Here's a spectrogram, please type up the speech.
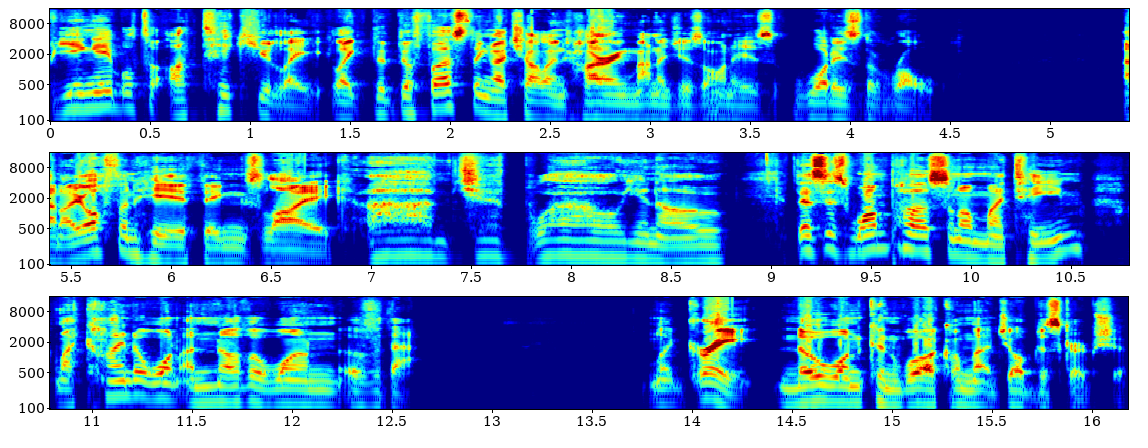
being able to articulate, like, the, the first thing I challenge hiring managers on is what is the role? And I often hear things like, um, well, you know, there's this one person on my team, and I kind of want another one of that. Like, great, no one can work on that job description.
